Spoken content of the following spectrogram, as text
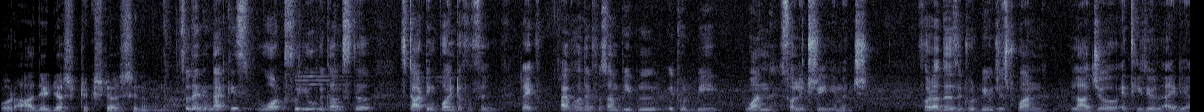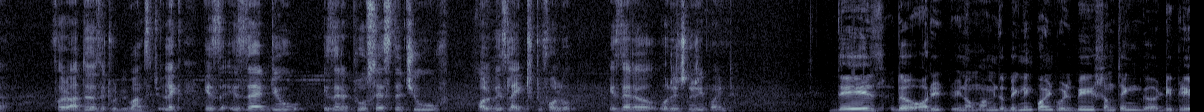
or are they just tricksters, you know, you know. So then, in that case, what for you becomes the starting point of a film? Like I've heard that for some people it would be one solitary image. For others, it would be just one larger ethereal idea. For others, it would be one situation. Like, is is there do you, is there a process that you've always liked to follow? Is there a originary point? There is the ori- you know I mean the beginning point would be something uh, deeply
